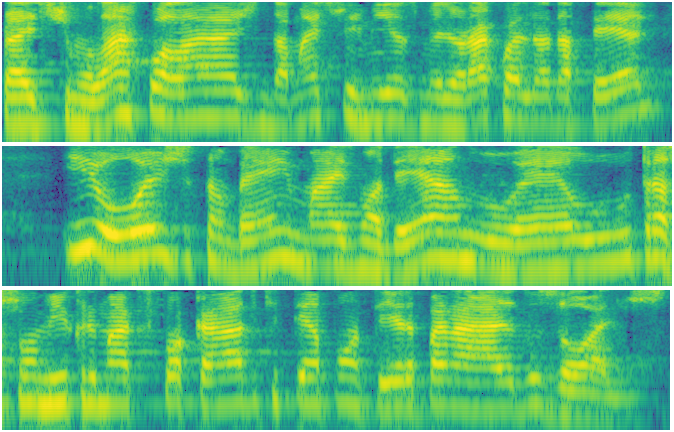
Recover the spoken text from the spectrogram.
para estimular colágeno, dar mais firmeza, melhorar a qualidade da pele. E hoje também, mais moderno, é o ultrassom micro e macro focado, que tem a ponteira para a área dos olhos.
